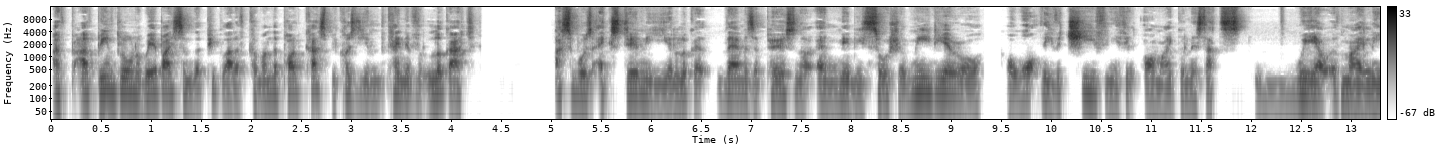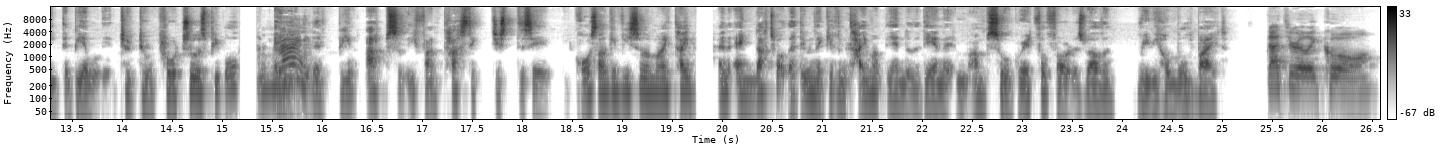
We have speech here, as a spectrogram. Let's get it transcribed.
I've I've been blown away by some of the people that have come on the podcast because you kind of look at, I suppose, externally you look at them as a person and maybe social media or or what they've achieved, and you think, oh my goodness, that's way out of my league to be able to to approach those people. Mm-hmm. And Right. they've been absolutely fantastic just to say, of course, I'll give you some of my time. And, and that's what they're doing. They're giving time at the end of the day. And I'm so grateful for it as well and really humbled by it. That's really cool.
